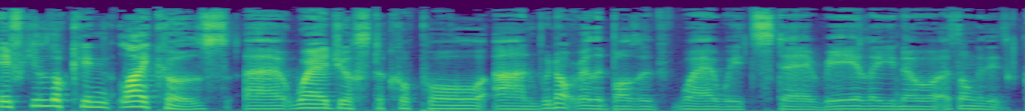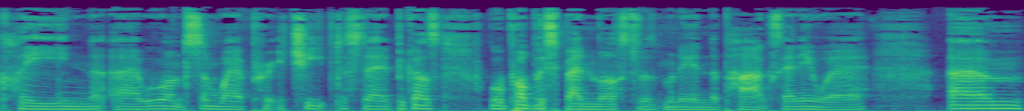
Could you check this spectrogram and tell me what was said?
if you're looking like us, uh, we're just a couple and we're not really bothered where we'd stay. Really, you know, as long as it's clean, uh, we want somewhere pretty cheap to stay because we'll probably spend most of our money in the parks anyway. Um,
